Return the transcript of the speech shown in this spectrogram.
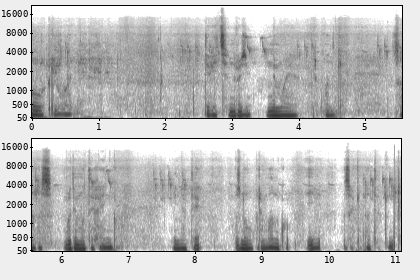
Було клювання. Дивіться, друзі, немає приманки. Зараз будемо тихенько міняти знову приманку і закидати туди.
